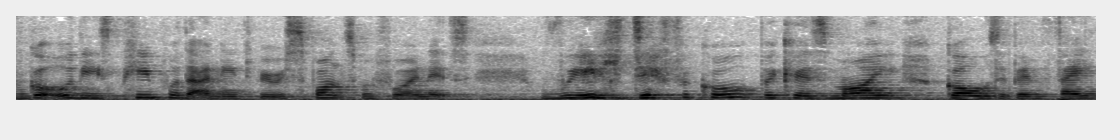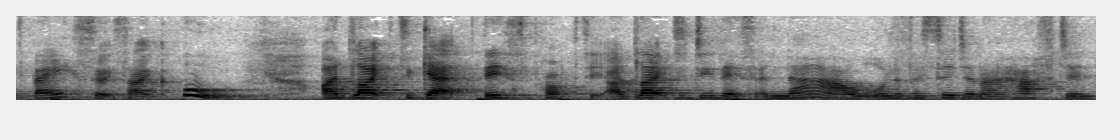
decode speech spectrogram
I've got all these people that I need to be responsible for and it's really difficult because my goals have been faith based. So it's like, oh, I'd like to get this property, I'd like to do this. And now all of a sudden I have to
